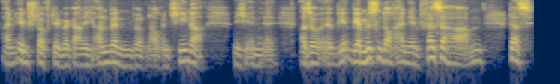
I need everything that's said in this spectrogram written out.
einen Impfstoff, den wir gar nicht anwenden würden, auch in China. Nicht in, also äh, wir, wir müssen doch ein Interesse haben, dass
